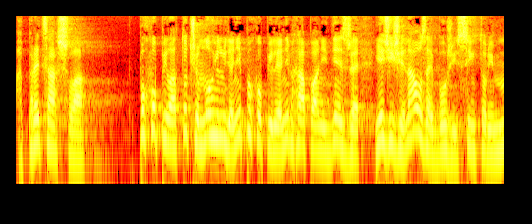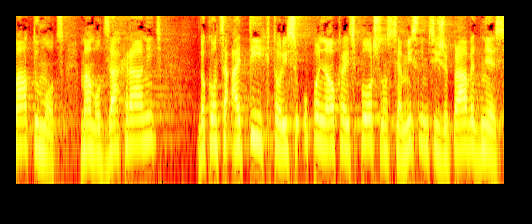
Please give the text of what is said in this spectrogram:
A predsa šla, pochopila to, čo mnohí ľudia nepochopili a nechápu ani dnes, že Ježíš je naozaj Boží syn, ktorý má tú moc, má moc zachrániť, dokonca aj tých, ktorí sú úplne na okraji spoločnosti. A myslím si, že práve dnes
